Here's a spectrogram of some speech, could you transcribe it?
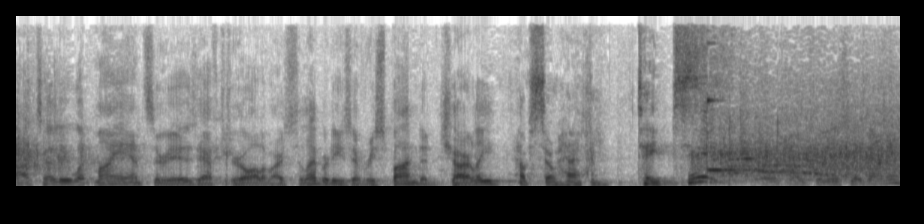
I'll tell you what my answer is after all of our celebrities have responded. Charlie? I'm so happy. Tapes. Tapes. There's one for you, Silvana.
